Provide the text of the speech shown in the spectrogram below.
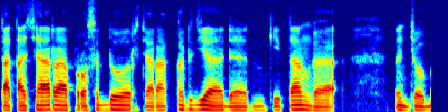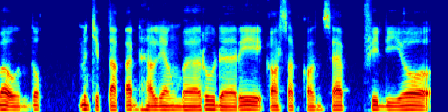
tata cara, prosedur, cara kerja dan kita nggak mencoba untuk menciptakan hal yang baru dari konsep-konsep video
